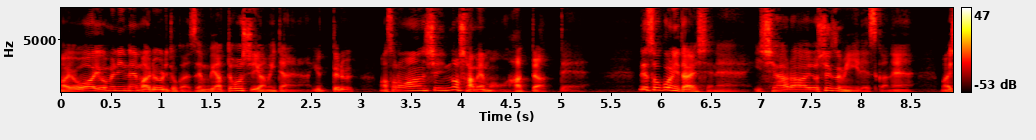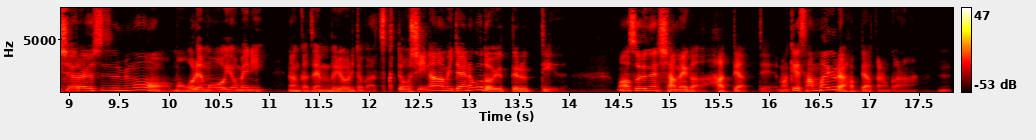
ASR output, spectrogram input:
まあ、要は嫁にね、まあ、料理とか全部やってほしいや、みたいな言ってる。まあ、そのワンシーンの写メも貼ってあって。で、そこに対してね、石原良純ですかね。まあ、石原良純も、まあ、俺も嫁になんか全部料理とか作ってほしいな、みたいなことを言ってるっていう。まあ、そういうね、写メが貼ってあって。まあ、計3枚ぐらい貼ってあったのかな。うん。っ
